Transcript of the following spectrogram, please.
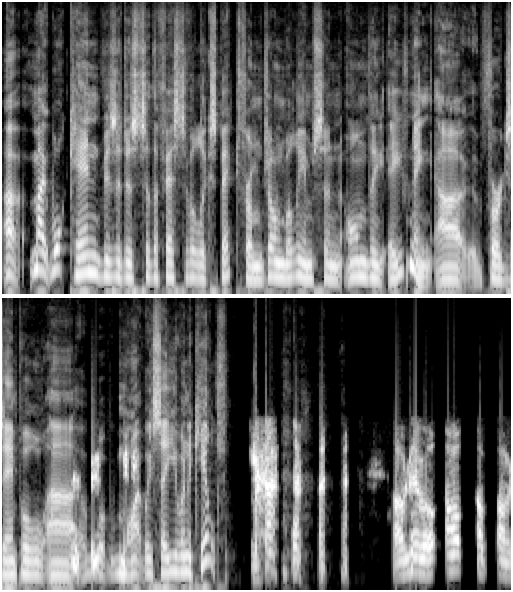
Uh, mate, what can visitors to the festival expect from John Williamson on the evening? Uh, for example, uh, might we see you in a kilt? I've never, I've, I've,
